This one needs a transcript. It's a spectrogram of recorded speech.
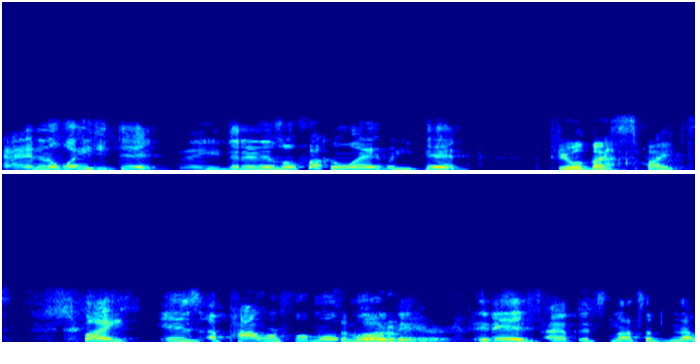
and in a way, he did. He did it in his own fucking way, but he did. fueled by spite. spite is a powerful mo- a motivator. motivator. It is. It's not something that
